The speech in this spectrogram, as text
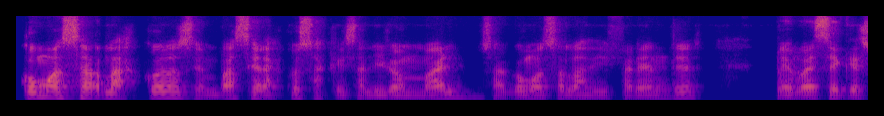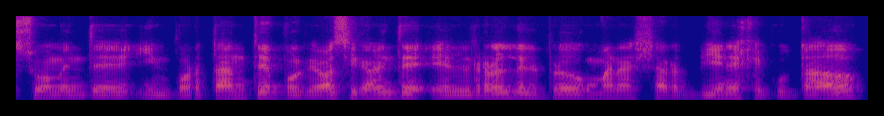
cómo hacer las cosas en base a las cosas que salieron mal, o sea, cómo hacerlas diferentes, me parece que es sumamente importante porque básicamente el rol del product manager bien ejecutado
